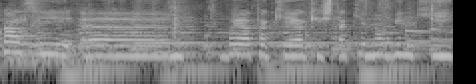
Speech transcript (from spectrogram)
Okazji, e, bo ja takie jakieś takie nowinki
